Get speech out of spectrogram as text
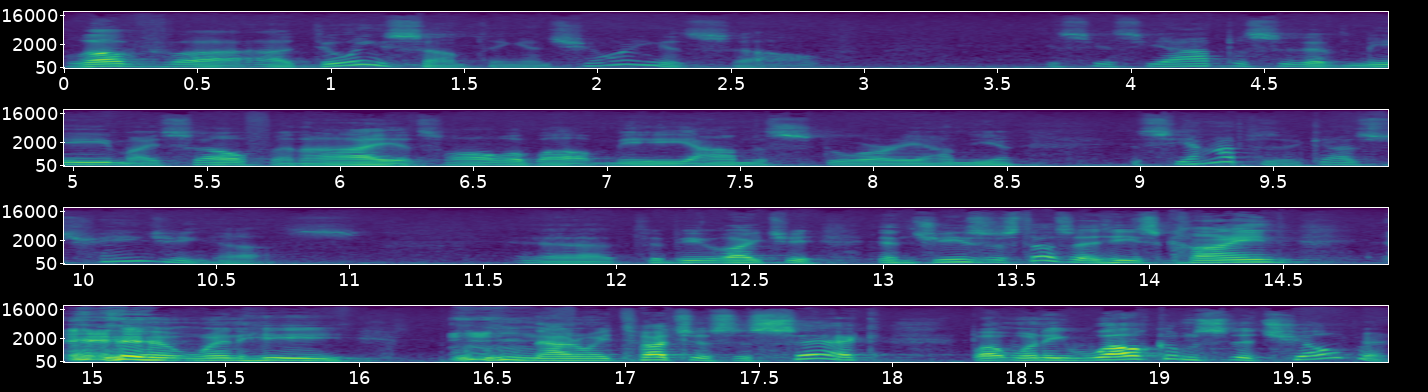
love uh, uh, doing something and showing itself. You see, it's the opposite of me, myself, and I. It's all about me. I'm the story. I'm the. It's the opposite. God's changing us uh, to be like Jesus. And Jesus does that. He's kind when he not only touches the sick, but when he welcomes the children.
